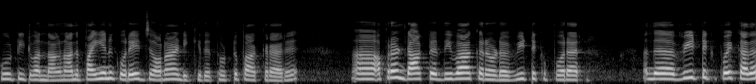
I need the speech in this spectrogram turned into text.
கூட்டிகிட்டு வந்தாங்கன்னு அந்த பையனுக்கு ஒரே ஜுரம் அடிக்குது தொட்டு பார்க்குறாரு. அப்புறம் டாக்டர் திவாகரோட வீட்டுக்கு போகிறார் அந்த வீட்டுக்கு போய் கதை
